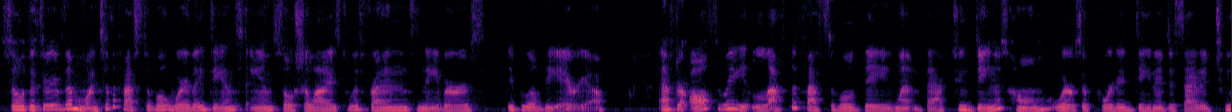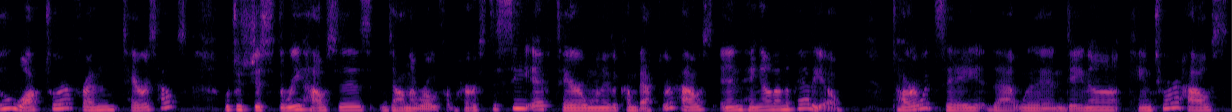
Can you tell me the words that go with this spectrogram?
So the three of them went to the festival where they danced and socialized with friends, neighbors, people of the area. After all three left the festival, they went back to Dana's home, where it was reported Dana decided to walk to her friend Tara's house, which was just three houses down the road from hers, to see if Tara wanted to come back to her house and hang out on the patio. Tara would say that when Dana came to her house,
